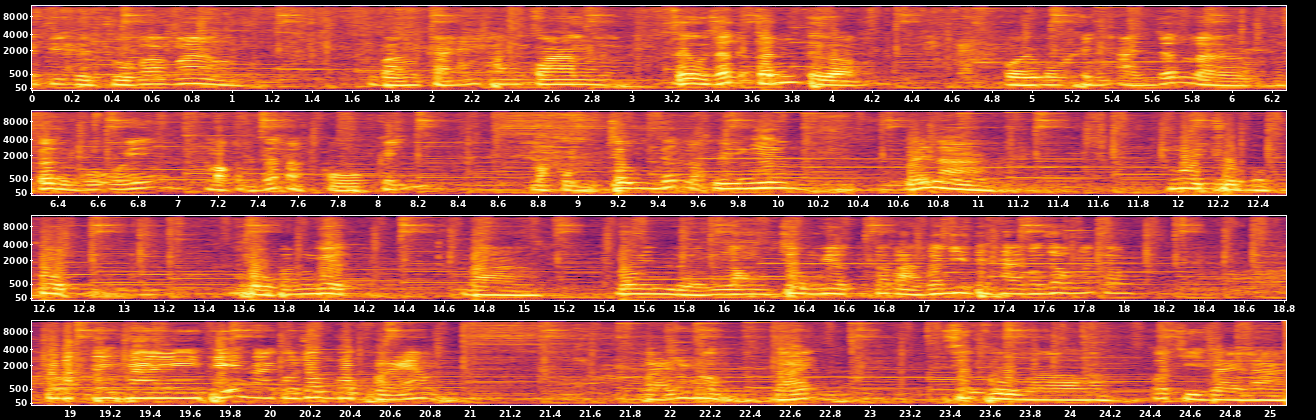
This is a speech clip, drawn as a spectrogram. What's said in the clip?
mọi khi về chùa Ba Vàng bằng cảnh tham quan đều rất ấn tượng với một hình ảnh rất là gần gũi mà cũng rất là cổ kính mà cũng trông rất là uy nghiêm. Đấy là ngôi chùa một cột Hồ Văn Nguyệt và đôi lửa Long Châu Nguyệt. Các bạn có nhìn thấy hai con rồng đó không? Các bạn thấy hai thế hai con rồng có khỏe không? Khỏe đúng không? Đấy. Sư phụ uh, có chỉ dạy là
